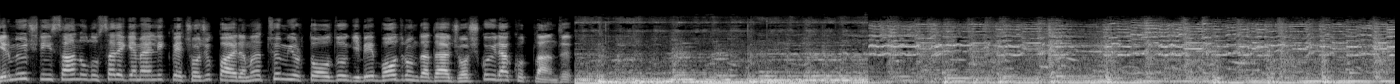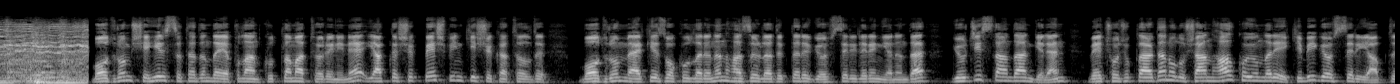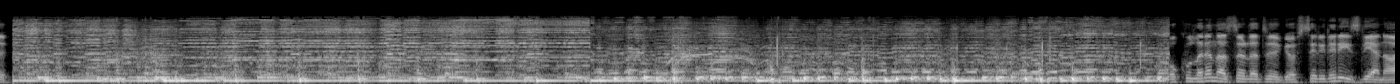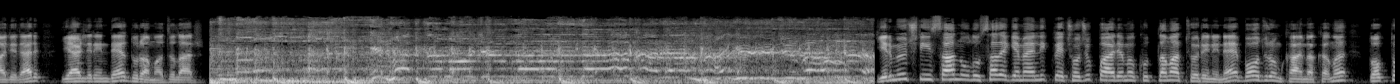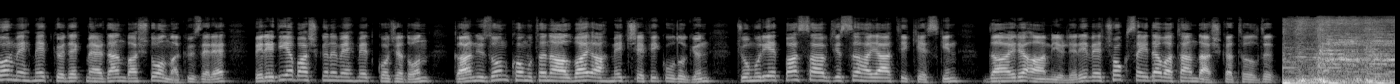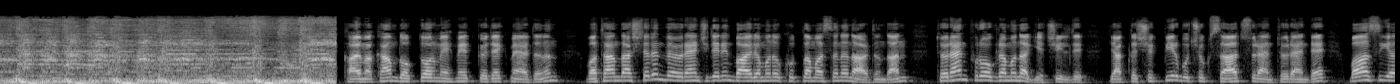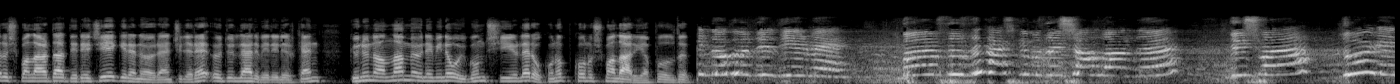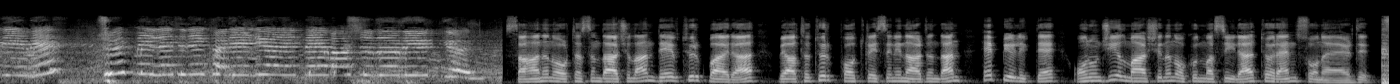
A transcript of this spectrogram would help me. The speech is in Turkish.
23 Nisan Ulusal Egemenlik ve Çocuk Bayramı tüm yurtta olduğu gibi Bodrum'da da coşkuyla kutlandı. Bodrum Şehir Stadında yapılan kutlama törenine yaklaşık 5000 kişi katıldı. Bodrum merkez okullarının hazırladıkları gösterilerin yanında Gürcistan'dan gelen ve çocuklardan oluşan halk oyunları ekibi gösteri yaptı. Okulların hazırladığı gösterileri izleyen aileler yerlerinde duramadılar. Hakkım ucumlarda karama gücüm aldı 23 Nisan Ulusal Egemenlik ve Çocuk Bayramı kutlama törenine Bodrum Kaymakamı Doktor Mehmet Gödekmer'den başta olmak üzere Belediye Başkanı Mehmet Kocadon, Garnizon Komutanı Albay Ahmet Şefik Ulugün, Cumhuriyet Başsavcısı Hayati Keskin, daire amirleri ve çok sayıda vatandaş katıldı. Kaymakam Doktor Mehmet Gödek Merdan'ın vatandaşların ve öğrencilerin bayramını kutlamasının ardından tören programına geçildi. Yaklaşık bir buçuk saat süren törende bazı yarışmalarda dereceye giren öğrencilere ödüller verilirken günün anlam ve önemine uygun şiirler okunup konuşmalar yapıldı. 1920 Sahanın ortasında açılan dev Türk bayrağı ve Atatürk portresinin ardından hep birlikte 10. yıl marşının okunmasıyla tören sona erdi.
